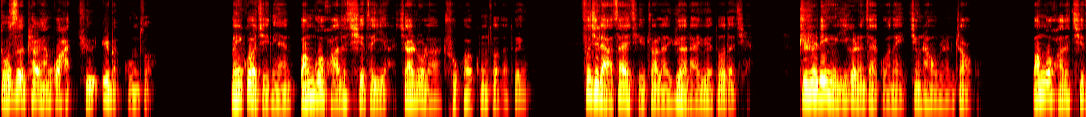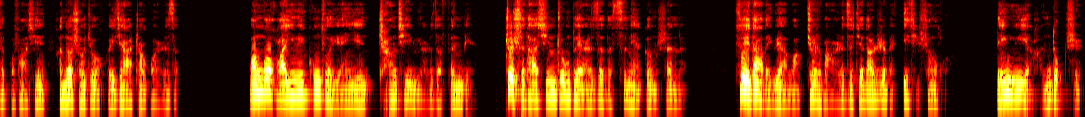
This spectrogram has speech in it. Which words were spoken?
独自漂洋过海去日本工作。没过几年，王国华的妻子也加入了出国工作的队伍。夫妻俩在一起赚了越来越多的钱，只是林宇一个人在国内，经常无人照顾。王国华的妻子不放心，很多时候就回家照顾儿子。王国华因为工作原因，长期与儿子分别，这使他心中对儿子的思念更深了。最大的愿望就是把儿子接到日本一起生活。林宇也很懂事，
